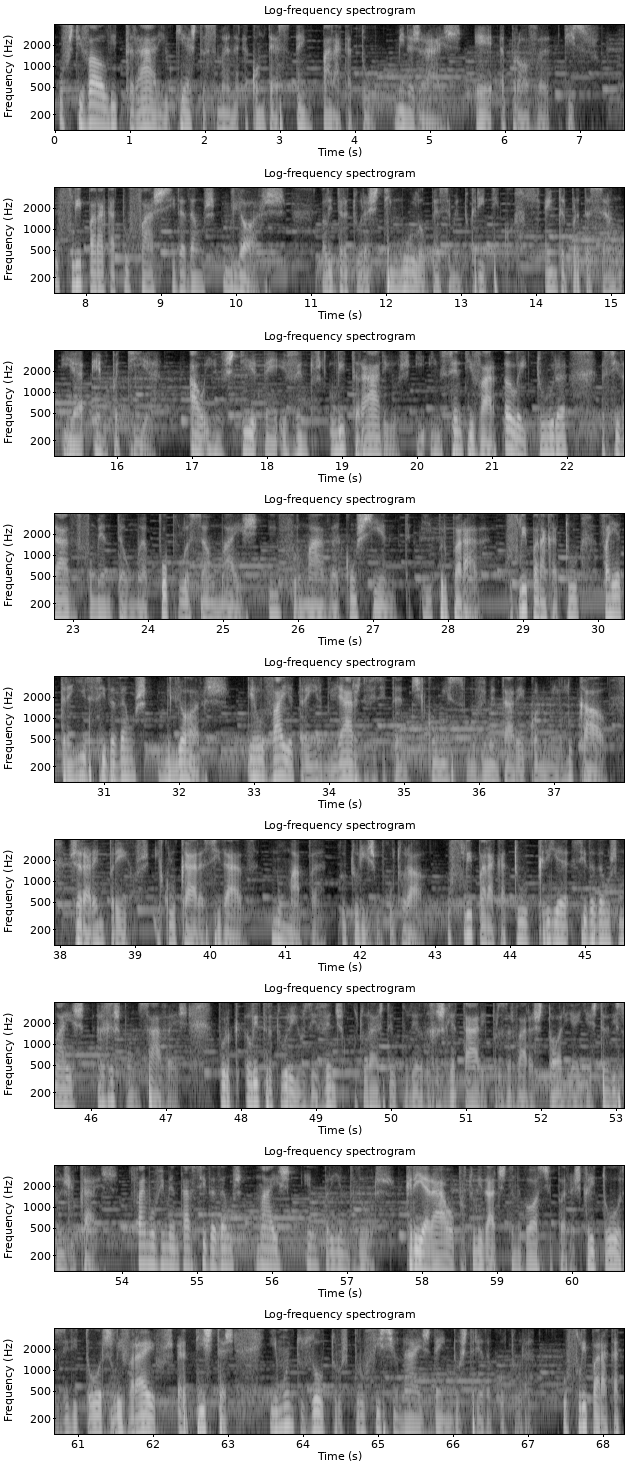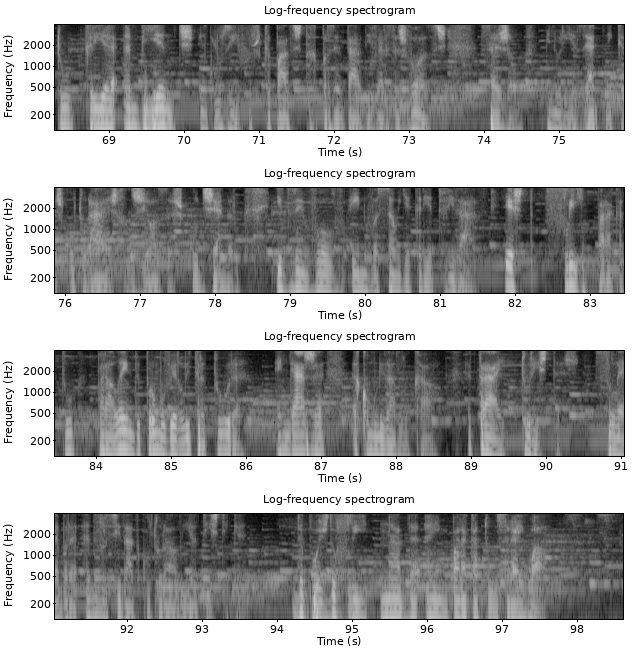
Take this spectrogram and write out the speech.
O festival literário que esta semana acontece em Paracatu, Minas Gerais, é a prova disso. O FLI Paracatu faz cidadãos melhores. A literatura estimula o pensamento crítico, a interpretação e a empatia ao investir em eventos literários e incentivar a leitura, a cidade fomenta uma população mais informada, consciente e preparada. O Felipe Aracatu vai atrair cidadãos melhores. Ele vai atrair milhares de visitantes e, com isso, movimentar a economia local, gerar empregos e colocar a cidade no mapa do turismo cultural. O Felipe Aracatu cria cidadãos mais responsáveis, porque a literatura e os eventos culturais têm o poder de resgatar e preservar a história e as tradições locais. Vai movimentar cidadãos mais empreendedores. Criará oportunidades de negócio para escritores, editores, livreiros, artistas e muitos outros profissionais da indústria da cultura. O Felipe Aracatu cria ambientes inclusivos capazes de representar diversas vozes, sejam minorias étnicas, culturais, religiosas ou de género, e desenvolve a inovação e a criatividade. Este FLI Paracatu, para além de promover literatura, engaja a comunidade local, atrai turistas, celebra a diversidade cultural e artística. Depois do Fli, nada em Paracatu será igual.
